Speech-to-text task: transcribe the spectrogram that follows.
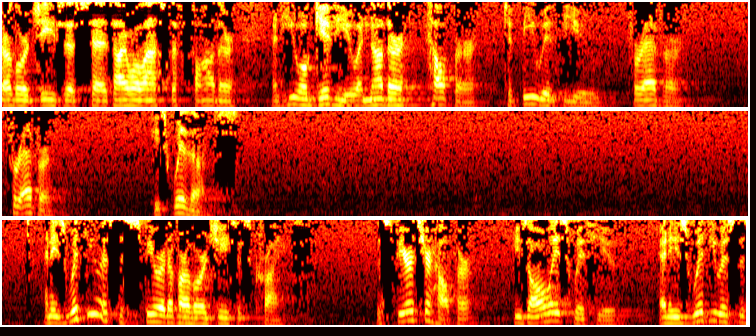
our Lord Jesus says, I will ask the Father, and he will give you another helper to be with you forever. Forever. He's with us. And He's with you as the Spirit of our Lord Jesus Christ. The Spirit's your helper, He's always with you, and He's with you as the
